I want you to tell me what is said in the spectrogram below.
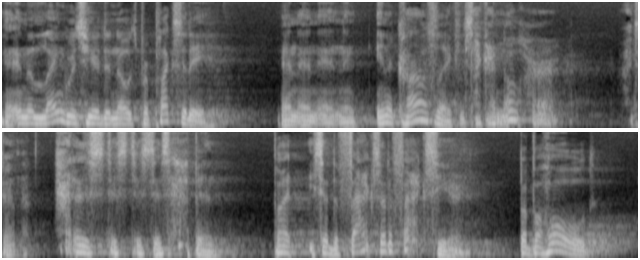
And the language here denotes perplexity and, and, and inner conflict. He's like, I know her. I don't. How does this, this, this happen? But he said, the facts are the facts here. But behold,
